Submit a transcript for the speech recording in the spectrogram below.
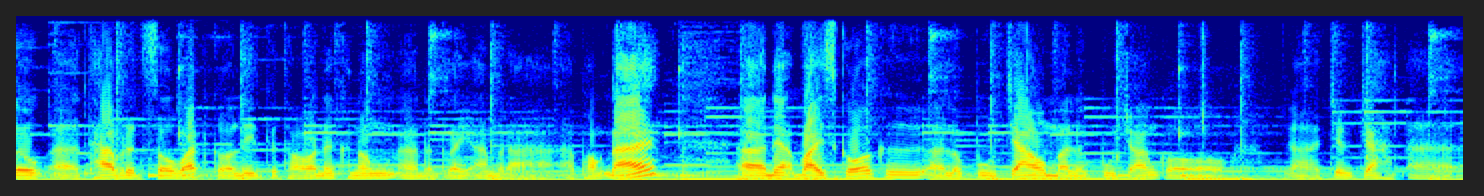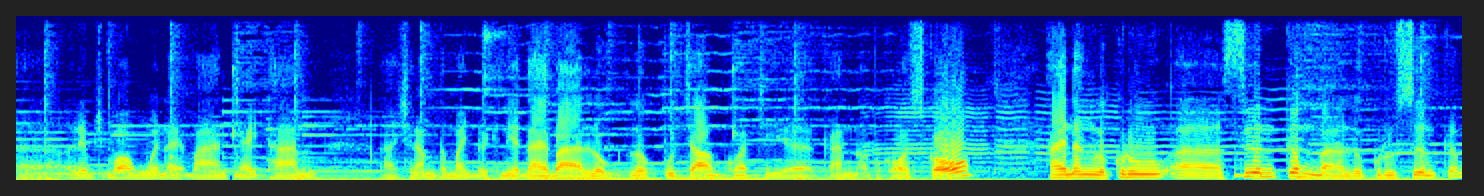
លោក Thavrit Sowat ក៏ lead guitar នៅក្នុងតន្ត្រីអមរាផងដែរអ្នក vice score គឺលោកពូចៅបាទលោកពូចៅក៏ជើងចាស់រៀមច្បងមួយដែរបានចែកឋានឆ្នាំតមិញដូចគ្នាដែរបាទលោកលោកពូចៅគាត់ជាកាន់ឧបករណ៍ score ហើយនឹងលោកគ្រូសឿនកឹមលោកគ្រូសឿនកឹម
